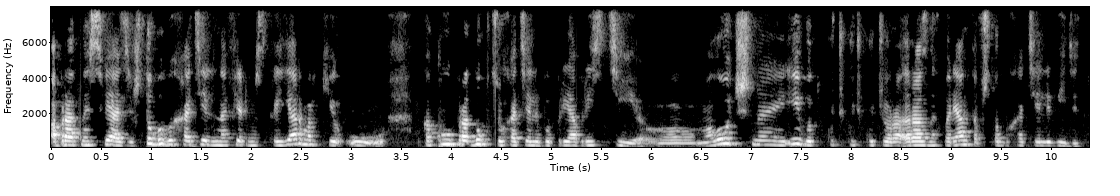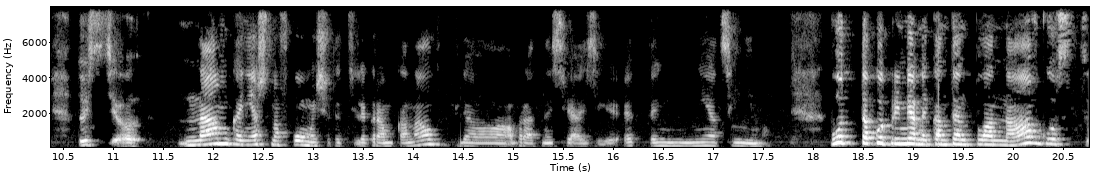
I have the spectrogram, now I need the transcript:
обратной связи. Что бы вы хотели на фермерской ярмарке, какую продукцию хотели бы приобрести, э, молочные и вот кучу-кучу разных вариантов, что бы хотели видеть. То есть нам, конечно, в помощь этот телеграм-канал для обратной связи, это неоценимо. Вот такой примерный контент-план на август.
